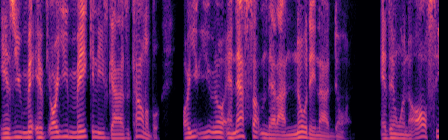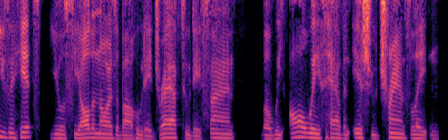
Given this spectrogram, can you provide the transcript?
is you if are you making these guys accountable? Are you you know and that's something that i know they're not doing. And then when the off season hits you'll see all the noise about who they draft who they sign but we always have an issue translating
